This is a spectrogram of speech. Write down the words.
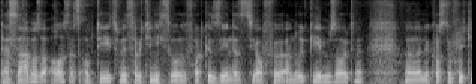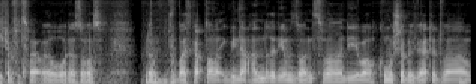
Das sah aber so aus, als ob die, zumindest habe ich die nicht so sofort gesehen, dass es die auch für Android geben sollte. Äh, eine Kostenpflicht, ich glaube für 2 Euro oder sowas. Ne? Wobei es gab noch irgendwie eine andere, die umsonst war, die aber auch komischer bewertet war.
